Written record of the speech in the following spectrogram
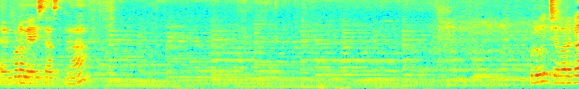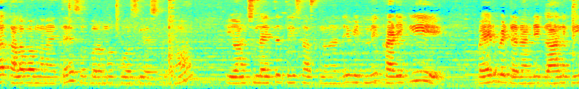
అవి కూడా వేసేస్తున్నా. ఇప్పుడు చివరిగా కలబందన అయితే శుభ్రంగా కోసి వేసుకున్నాం. ఈ అంచులు అయితే తీసేస్తున్నానండి. వీటిని కడిగి బయట పెట్టానండి గాలికి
